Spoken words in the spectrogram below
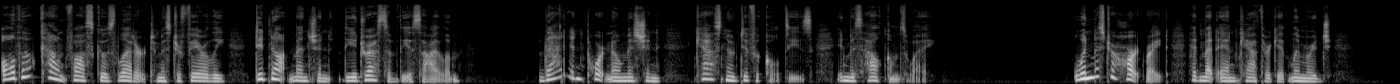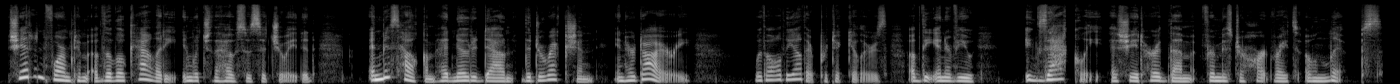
Although Count Fosco's letter to Mr. Fairlie did not mention the address of the asylum, that important omission cast no difficulties in Miss Halcombe's way. When Mr. Hartright had met Anne Catherick at Limmeridge, she had informed him of the locality in which the house was situated, and Miss Halcombe had noted down the direction in her diary, with all the other particulars of the interview exactly as she had heard them from Mr. Hartright's own lips.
